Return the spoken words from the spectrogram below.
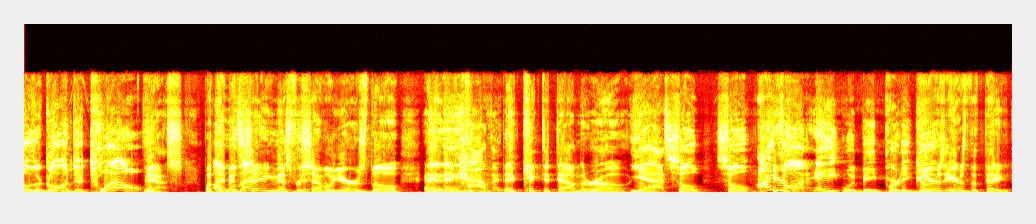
Oh, they're going to twelve. Yes, but Oh, they've well, been that- saying this for several years, though, and, then And they they've- haven't. They've kicked it down the road. Yeah, so so I Here's- thought eight would be pretty good. Here's here's the thing.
